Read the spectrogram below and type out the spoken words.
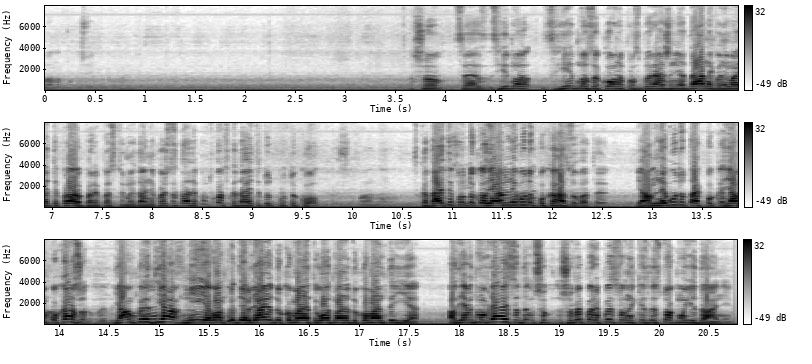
Пана, покажіть документи. Що це згідно, згідно закону про збереження даних, ви не маєте права переписувати мої дані. Хочете складати протокол, складайте тут протокол. Прошу пана. Складайте покажіть протокол, я вам не буду документи. показувати. Я вам не буду так показувати. Я вам А покажу. ви Я вам пред'яв. відмовляєтесь? Ні, я вам пред'являю документи. От в мене документи є. Але я відмовляюся, щоб, щоб ви переписували на якийсь листок мої дані.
